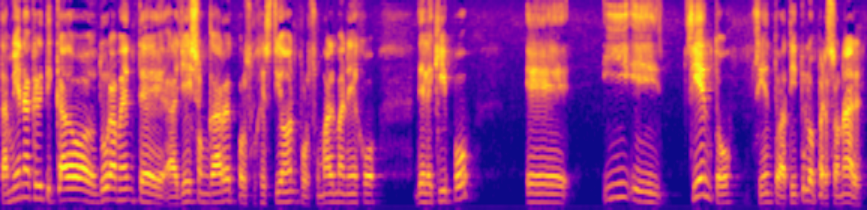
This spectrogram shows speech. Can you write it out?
también ha criticado duramente a Jason Garrett por su gestión, por su mal manejo del equipo. Eh, y, siento, siento a título personal,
